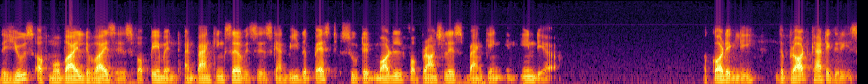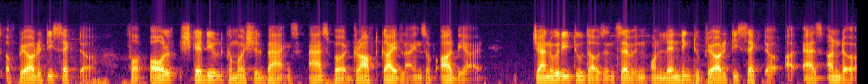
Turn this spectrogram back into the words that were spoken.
The use of mobile devices for payment and banking services can be the best suited model for branchless banking in India. Accordingly, the broad categories of priority sector for all scheduled commercial banks as per draft guidelines of RBI January 2007 on lending to priority sector as under.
